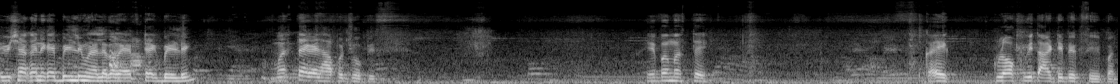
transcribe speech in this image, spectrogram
विशाखाने काही बिल्डिंग म्हणाले बघा ॲपटॅक बिल्डिंग मस्त आहे गाईज हा पण शोपीस हे पण मस्त आहे. काय क्लॉक विथ आर्टिफिक्स हे पण.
